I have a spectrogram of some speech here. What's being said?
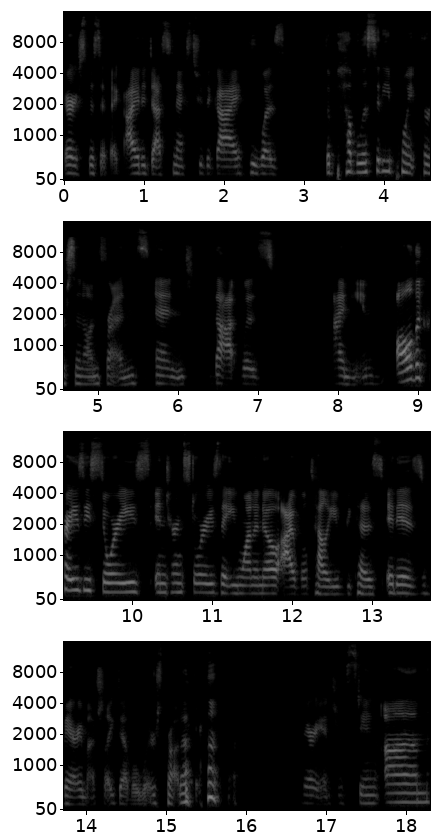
very specific. I had a desk next to the guy who was the publicity point person on Friends, and that was, I mean, all the crazy stories, intern stories that you want to know, I will tell you because it is very much like Devil Wears Prada. very interesting. Um.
